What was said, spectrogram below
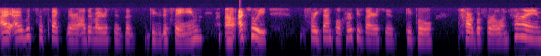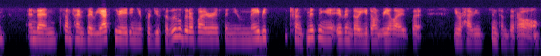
I, I, would suspect there are other viruses that do the same. Uh, actually, for example, herpes viruses people harbor for a long time, and then sometimes they reactivate and you produce a little bit of virus, and you may be transmitting it even though you don't realize that you're having symptoms at all.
